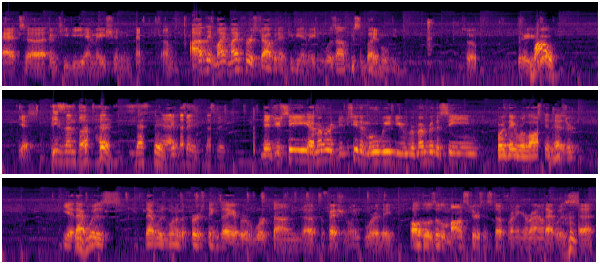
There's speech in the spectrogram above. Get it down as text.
at uh, MTV Animation. And, um, I think my, my first job at MTV Animation was on the Budget movie. So there you wow. go. Yes. Beavis and Butt-Head. That's big. Yeah, that's big. That's big. Did you see? I remember. Did you see the movie? Do you remember the scene where they were lost in the desert? Yeah, that Mhm. was that was one of the first things I ever worked on uh, professionally. Where they all those little monsters and stuff running around. That was uh,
